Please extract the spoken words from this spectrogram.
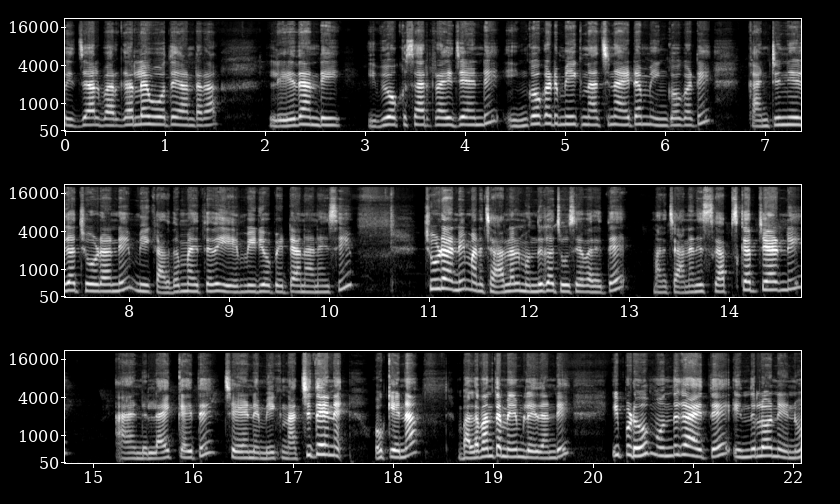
పిజ్జాలు బర్గర్లే పోతాయి అంటారా? లేదండి ఇవి ఒకసారి ట్రై చేయండి. ఇంకొకటి మీకు నచ్చిన ఐటెం ఇంకొకటి కంటిన్యూగా చూడండి. మీకు అర్థమవుతుంది ఏం వీడియో పెట్టాను అనేసి. చూడండి మన ఛానల్ ముందుగా చూసేవారైతే మన ఛానల్ని సబ్స్క్రైబ్ చేయండి. అండ్ లైక్ అయితే చేయండి. మీకు నచ్చితేనే ఓకేనా? బలవంతం ఏం లేదండి. ఇప్పుడు ముందుగా అయితే ఇందులో నేను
